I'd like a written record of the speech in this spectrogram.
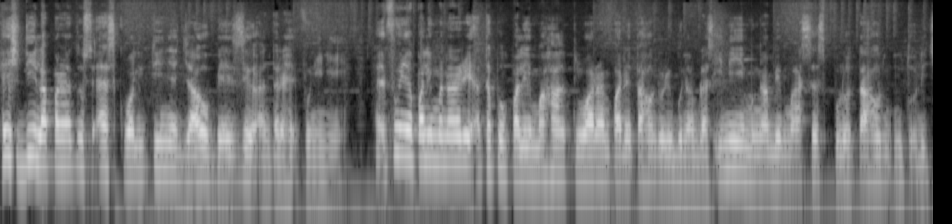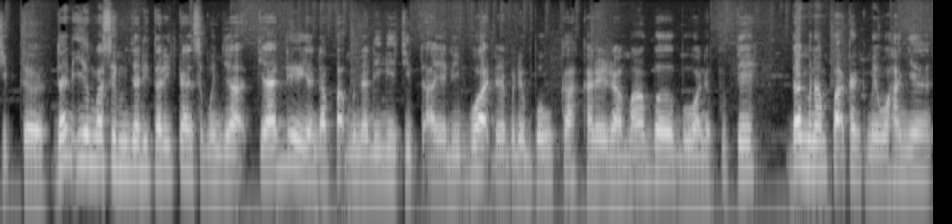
HD 800S kualitinya jauh beza antara headphone ini. Headphone yang paling menarik ataupun paling mahal keluaran pada tahun 2016 ini mengambil masa 10 tahun untuk dicipta dan ia masih menjadi tarikan semenjak tiada yang dapat menandingi ciptaan yang dibuat daripada bongkah karera marble berwarna putih dan menampakkan kemewahannya.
